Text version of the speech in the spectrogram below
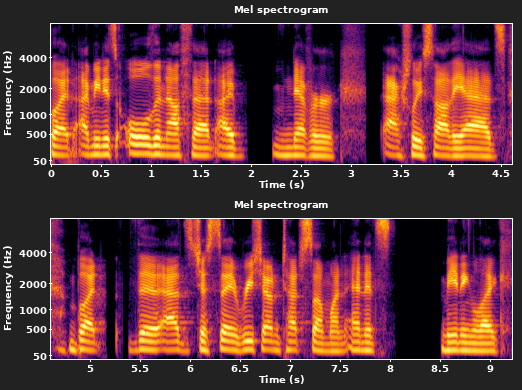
but I mean it's old enough that I never actually saw the ads but the ads just say reach out and touch someone and it's meaning like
